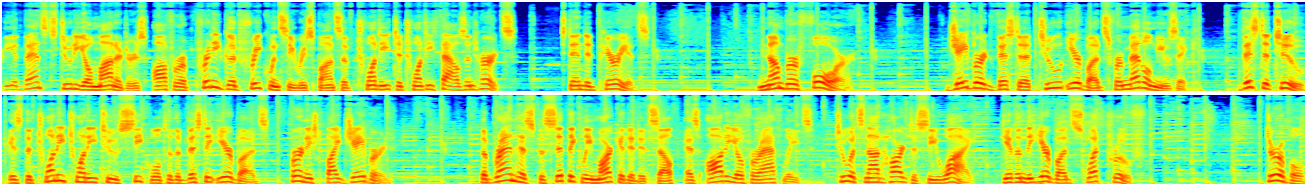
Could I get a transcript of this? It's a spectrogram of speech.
The advanced studio monitors offer a pretty good frequency response of 20 to 20,000 Hz. Extended periods. Number 4. Jaybird Vista 2 Earbuds for Metal Music. Vista 2 is the 2022 sequel to the Vista earbuds, furnished by Jaybird. The brand has specifically marketed itself as audio for athletes, too it's not hard to see why, given the earbuds sweat-proof. Durable,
